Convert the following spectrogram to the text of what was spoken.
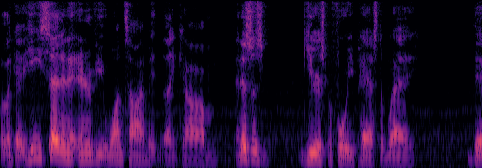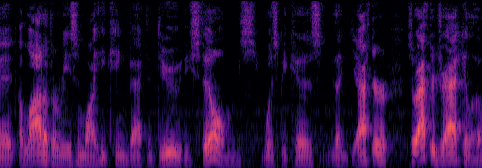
like uh, he said in an interview one time, like, um, and this was years before he passed away, that a lot of the reason why he came back to do these films was because, like, after so after Dracula,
